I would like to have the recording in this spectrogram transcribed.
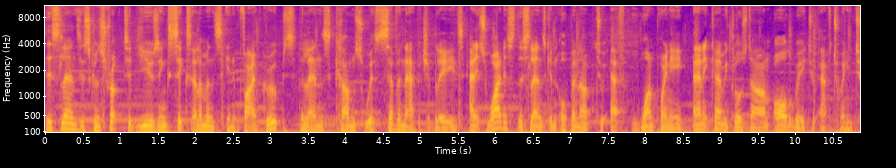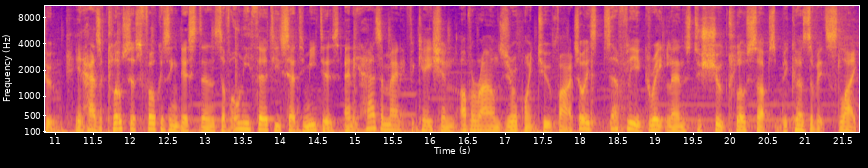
This lens is constructed using 6 elements in 5 groups. The lens comes with 7 aperture blades. At its widest this lens can open up to f1.8 and it can be closed down all the way to f22. It has a closest focusing distance of only 30 centimeters and it has a magnification of around 0.25 so it's definitely a great lens to shoot close-ups because of its slight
